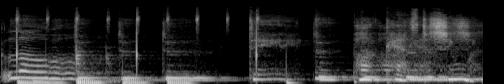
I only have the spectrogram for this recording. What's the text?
Global Daily。Podcast 新闻。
